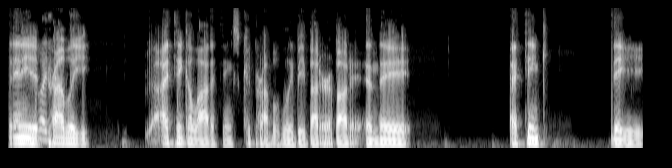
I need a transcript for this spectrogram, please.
They need probably. I think a lot of things could probably be better about it, and they. I think they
